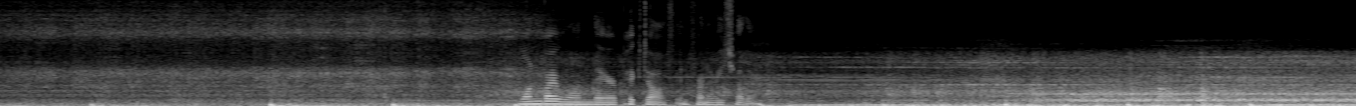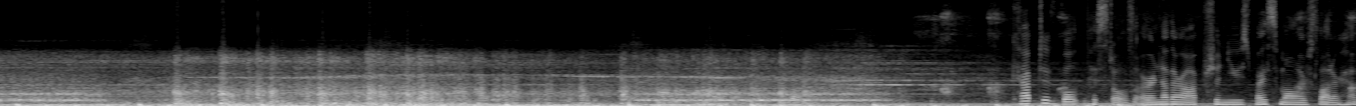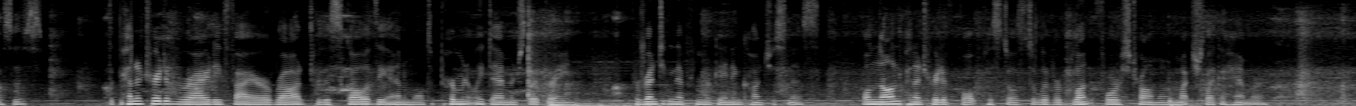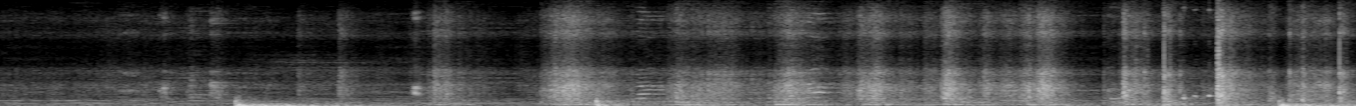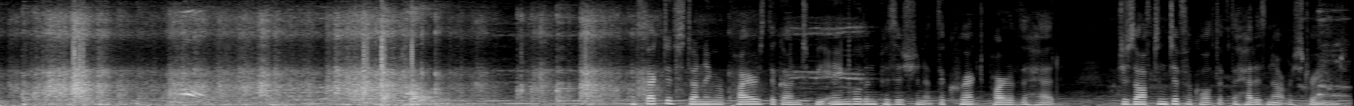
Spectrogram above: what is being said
One by one, they are picked off in front of each other. Captive bolt pistols are another option used by smaller slaughterhouses. The penetrative variety fire a rod through the skull of the animal to permanently damage their brain, preventing them from regaining consciousness, while non penetrative bolt pistols deliver blunt force trauma much like a hammer. Stunning requires the gun to be angled in position at the correct part of the head, which is often difficult if the head is not restrained.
